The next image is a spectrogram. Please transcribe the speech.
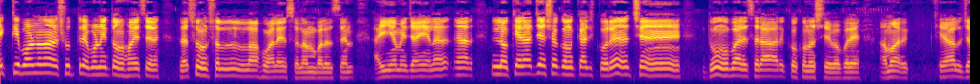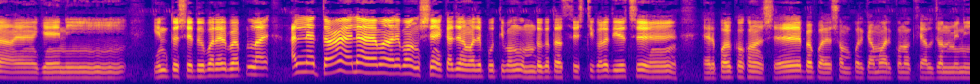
একটি সূত্রে বর্ণিত হয়েছে, রাসূল সাল্লাম লোকেরা যে সকল কাজ করেছে, দুবার আর কখনো সে ব্যাপারে আমার খেয়াল জাগেনি। কিন্তু সে দুবারের ব্যাপারে আল্লাহ তাআলা আমার সে কাজের মাঝে প্রতিবন্ধকতা সৃষ্টি করে দিয়েছে। এরপর কখনো সে ব্যাপারে সম্পর্কে আমার কোনো খেয়াল জন্মেনি।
